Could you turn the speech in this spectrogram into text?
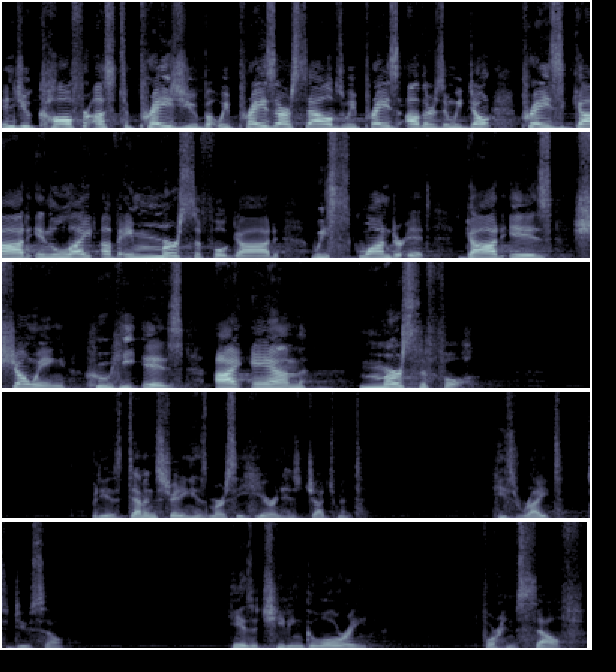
and you call for us to praise you, but we praise ourselves, we praise others, and we don't praise God in light of a merciful God. We squander it. God is showing who He is. I am merciful, but He is demonstrating His mercy here in His judgment. He's right to do so. He is achieving glory for Himself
